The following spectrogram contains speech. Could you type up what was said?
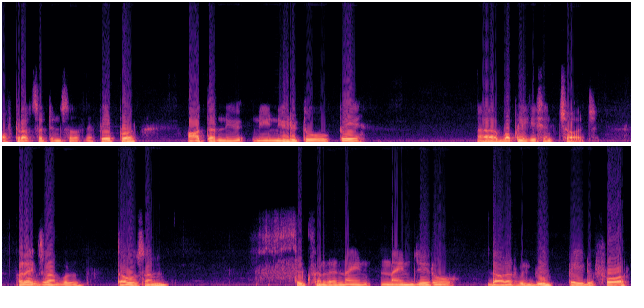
after acceptance of the paper author need, need to pay uh, publication charge. For example thousand six hundred nine nine zero dollar will be paid for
